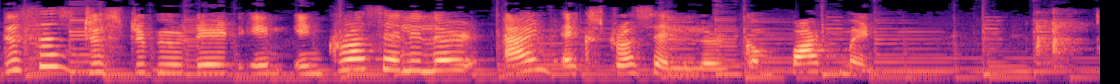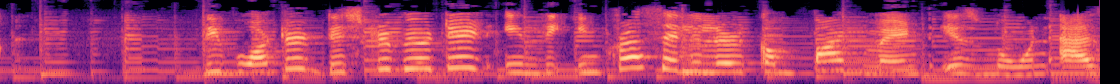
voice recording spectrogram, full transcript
This is distributed in intracellular and extracellular compartment. The water distributed in the intracellular compartment is known as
